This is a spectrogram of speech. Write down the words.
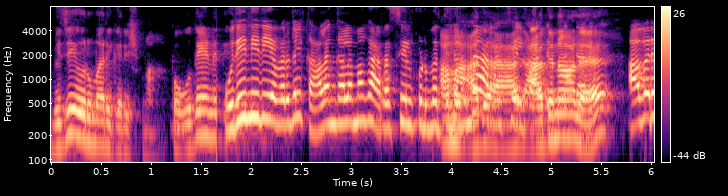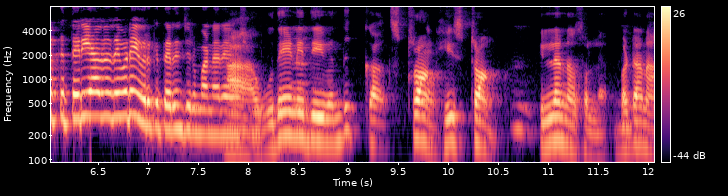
விஜய் ஒரு மாதிரி கரிஷ்மா. இப்போ உதயநிதி உதயநிதி அவர்கள் காலங்காலமாக அரசியல் குடும்பத்துல அதனால. அவருக்கு தெரியாததை விட இவருக்கு தெரிஞ்சிருமா நிறைய? உதயநிதி வந்து ஸ்ட்ராங் ஹீ ஸ்ட்ராங் இல்லைன்னு நான் சொல்ல பட் ஆனா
